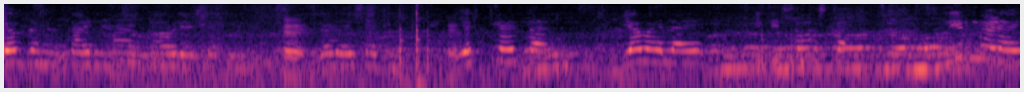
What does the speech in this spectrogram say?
योगदान काढली मावल्यासाठी लढाईसाठी एकटी येतात जेवायला आहे किती संस्था निर्मळ आहे.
